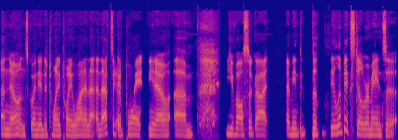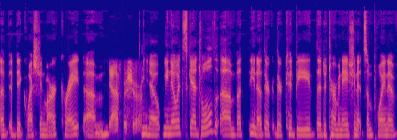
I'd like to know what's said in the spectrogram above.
unknowns going into 2021, and that and that's a yep. good point. You know, um, you've also got I mean, the, the, the, Olympics still remains a, a, big question mark, right? Um, yeah, for sure. You know, we know it's scheduled, um, but you know, there there could be the determination at some point of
